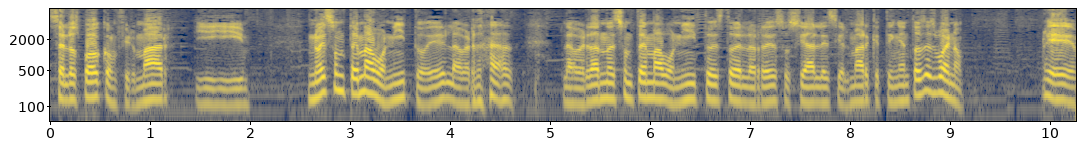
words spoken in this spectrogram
se los puedo confirmar y no es un tema bonito, ¿eh? La verdad, la verdad no es un tema bonito esto de las redes sociales y el marketing. Entonces, bueno, eh,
